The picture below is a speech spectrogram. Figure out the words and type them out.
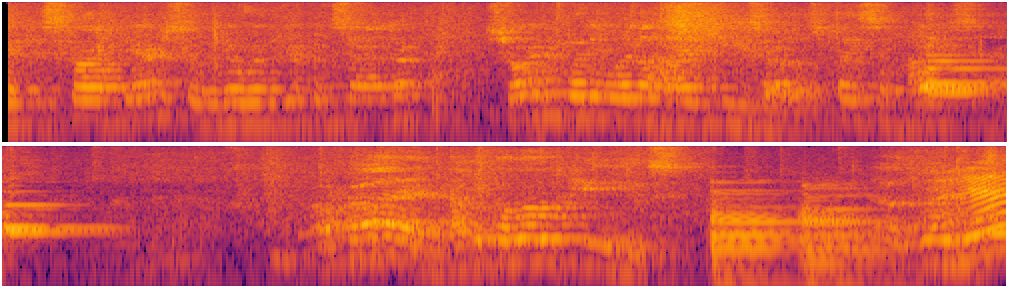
We Get the start there so we know where the different sounds are. Show everybody where the high keys are. Let's play some high sounds. All right, how about the low keys? Yeah.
